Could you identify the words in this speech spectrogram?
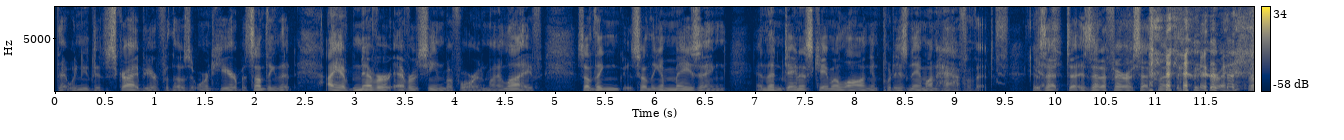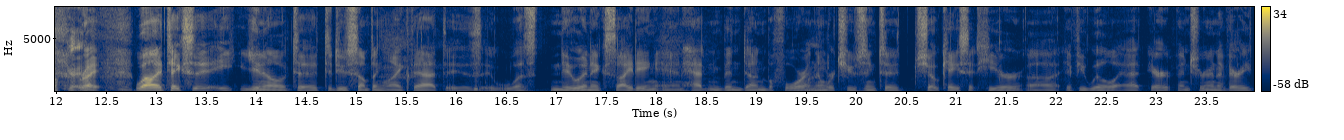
that we need to describe here for those that weren't here, but something that I have never ever seen before in my life. Something something amazing, and then Dennis came along and put his name on half of it. Is Yes. that uh, is that a fair assessment? right. Okay. Right. Well, it takes uh, you know to, to do something like that is it was new and exciting and hadn't been done before, and then we're choosing to showcase it here, uh, if you will, at AirVenture in a very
